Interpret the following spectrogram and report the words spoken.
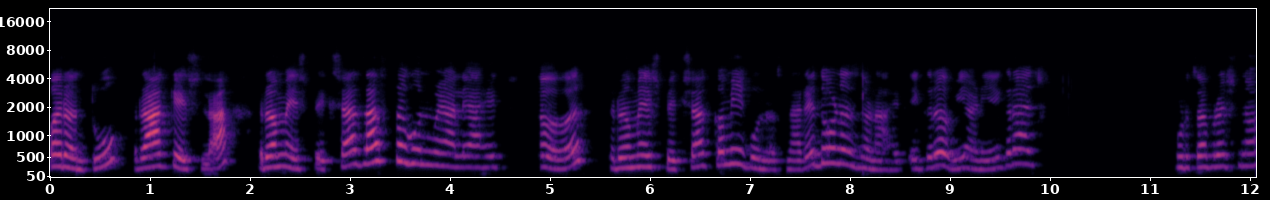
परंतु राकेशला रमेशपेक्षा जास्त गुण मिळाले आहेत. तर रमेशपेक्षा कमी गुण असणारे दोनच जण आहेत एक रवी आणि एक राज. पुढचा प्रश्न.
